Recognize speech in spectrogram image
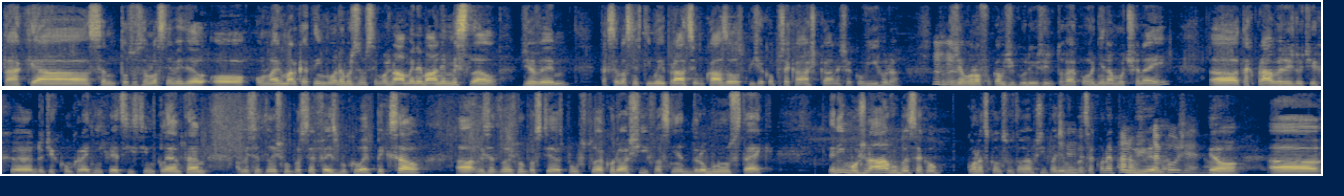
tak já jsem to, co jsem vlastně viděl o online marketingu, nebo jsem si možná minimálně myslel, že vím, tak se vlastně v té mojí práci ukázalo spíš jako překážka, než jako výhoda. Mm-hmm. Protože ono v okamžiku, když jsi do toho jako hodně namočený, uh, tak právě jdeš do těch, eh, do těch konkrétních věcí s tím klientem a vysvětluješ mu prostě Facebookový pixel, a vysvětluješ mu prostě spoustu jako dalších vlastně drobnů stek, který možná vůbec jako konec konců v tomhle případě vůbec jako nepoužijeme. Ano, nepoužije, no. jo. Uh,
